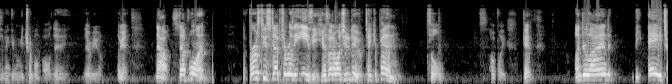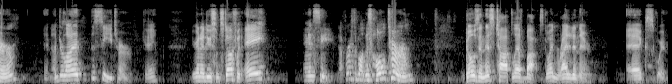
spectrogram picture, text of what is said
Has been giving me trouble all day. There we go. Okay. Now, step one. The first two steps are really easy. Here's what I want you to do. Take your pen, so hopefully, okay? Underline the A term and underline the C term, okay? You're going to do some stuff with A and C. Now, first of all, this whole term goes in this top left box. Go ahead and write it in there. X squared.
